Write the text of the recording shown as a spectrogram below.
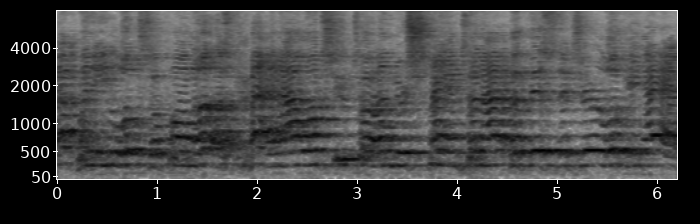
uh, when He looks upon us. And I want you to understand tonight that this that you're looking at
